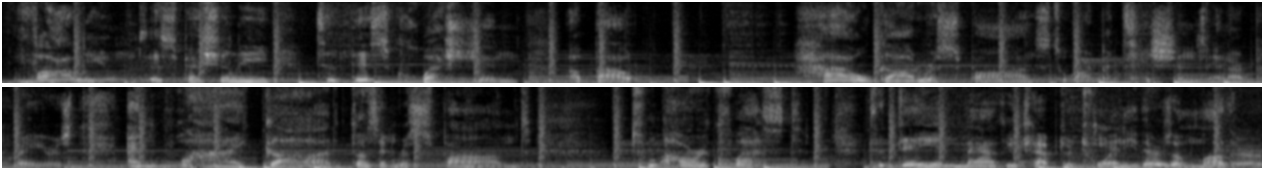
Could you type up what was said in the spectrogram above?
volumes, especially to this question about how God responds to our petitions and our prayers, and why God doesn't respond to our request. Today in Matthew chapter 20, there's a mother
